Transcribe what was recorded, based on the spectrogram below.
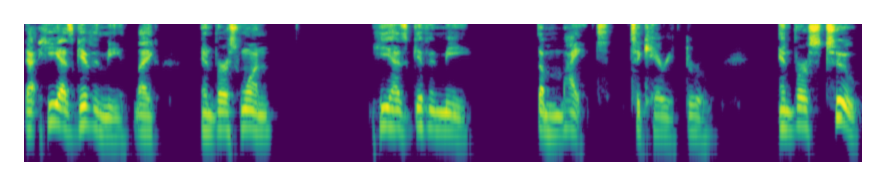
that he has given me, like in verse one, he has given me the might to carry through. In verse two,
